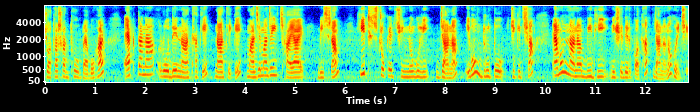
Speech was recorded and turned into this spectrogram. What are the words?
যথাসাধ্য ব্যবহার, একটানা রোদে না থাকে, না থেকে মাঝে মাঝেই ছায়ায় বিশ্রাম, হিট স্ট্রোকের চিহ্নগুলি জানা এবং দ্রুত চিকিৎসা এমন নানা বিধি নিষেধের কথা জানানো হয়েছে।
